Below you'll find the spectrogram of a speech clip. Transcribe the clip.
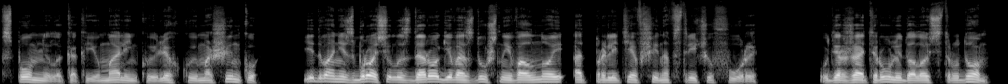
Вспомнила, как ее маленькую легкую машинку едва не сбросила с дороги воздушной волной от пролетевшей навстречу фуры. Удержать руль удалось с трудом,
